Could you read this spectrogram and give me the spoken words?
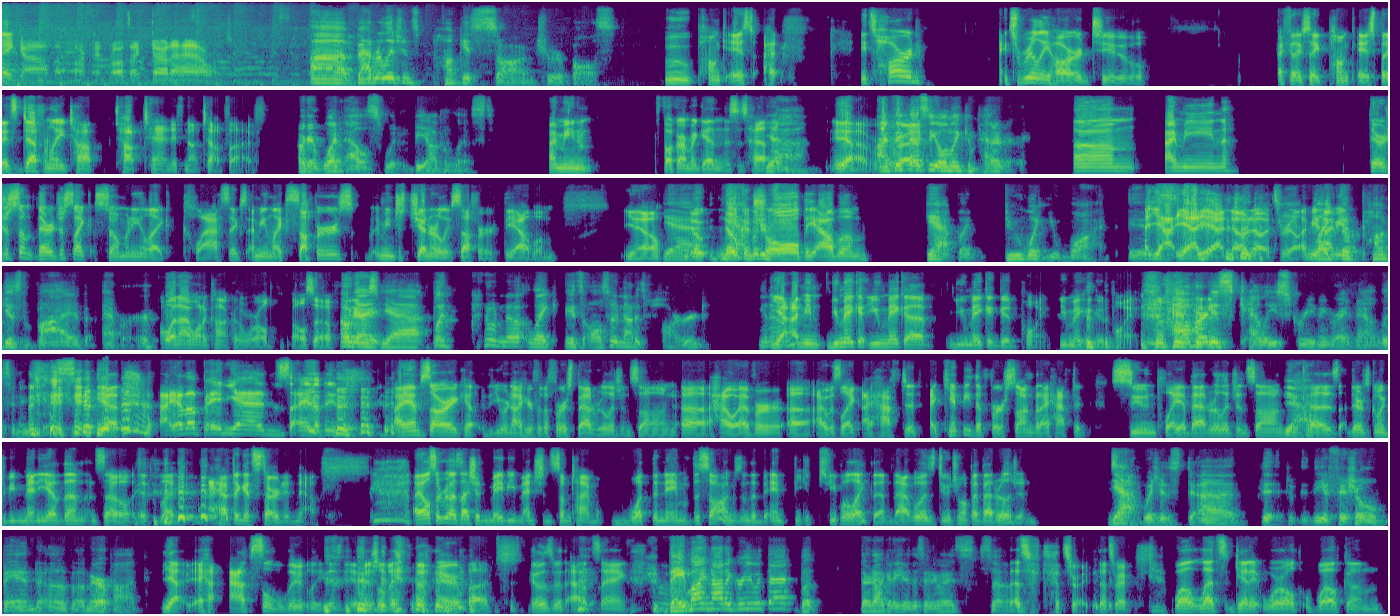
Make all the fucking rules and go to hell. Uh, Bad Religion's punkest song, True or False? Ooh, punkist. I, it's hard. It's really hard to. I feel like say punkist, but it's definitely top top ten, if not top five. Okay, what else would be on the list? I mean, fuck Armageddon. This is hell. Yeah, yeah. I think right. that's the only competitor. Um, I mean, there are just some. There are just like so many like classics. I mean, like suffers. I mean, just generally suffer the album. You know, Yeah, no, no yeah, control. The album. Yeah, but do what you want. Uh, is, Yeah, yeah, yeah. No, no, it's real. I mean, like I mean, the punkest vibe ever. oh, and I want to conquer the world. Also. Okay, It's- yeah, but I don't know. Like, it's also not as hard. You know? yeah i mean you make it you make a you make a good point. You make a good point. How hard is Kelly screaming right now listening to this? yeah. I have opinions. I have opinions. I am sorry Kel- you were not here for the first bad religion song. Uh however uh i was like i have to i can't be the first song but i have to soon play a bad religion song Yeah. because there's going to be many of them. And so it's like i have to get started now I also realized I should maybe mention sometime what the name of the songs and the and people like them. That was "Do What You Want" by Bad Religion. yeah, which is uh, the the official band of Ameripod. Yeah, yeah, absolutely is the official band of Ameripod. Goes without saying. They might not agree with that, but they're not going to hear this anyways. So That's that's right. That's right. Well, let's get it, world. Welcome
